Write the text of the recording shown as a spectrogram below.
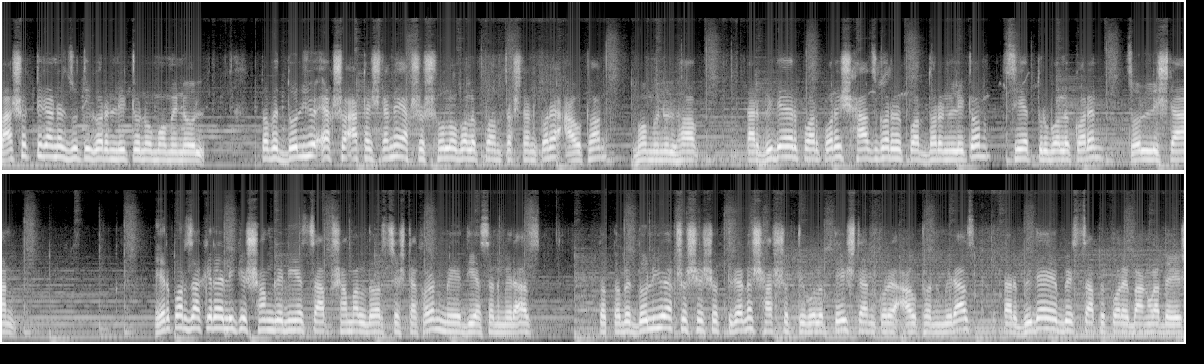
বাষট্টি রানের জুটি করেন লিটন ও মমিনুল। তবে দলীয় একশো আঠাশ রানে একশো ষোলো বলে পঞ্চাশ রান করে আউট হন মমিনুল হক। তার বিদায়ের পর পরে সাজগড়ের পথ ধরেন লিটন, ছিয়াত্তর বলে করেন চল্লিশ রান। এরপর জাকির আলীকে সঙ্গে নিয়ে চাপ সামাল দেওয়ার চেষ্টা করেন মেহেদি হাসান মিরাজ। তবে দলীয় একশো ছেষট্টি রানে সাতষট্টি বলে তেইশ রান করে আউট হন মিরাজ, তার বিদায়ে বেশ চাপে পড়ে বাংলাদেশ।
